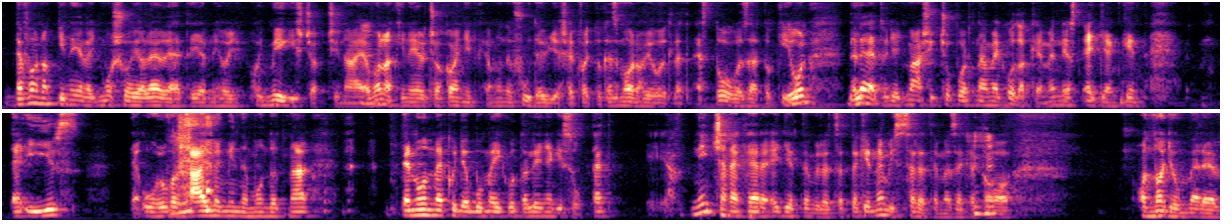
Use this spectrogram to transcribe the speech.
De van, akinél egy mosolyjal el lehet érni, hogy, hogy mégiscsak csinálja. Mm. Van, akinél csak annyit kell mondani, fú, de ügyesek vagytok, ez marha jó ötlet, ezt dolgozzátok ki jól, de lehet, hogy egy másik csoportnál meg oda kell menni, ezt egyenként te írsz, te olvas, állj meg minden mondatnál, te mondd meg, hogy abból melyik volt a lényegi szó. Tehát nincsenek erre egyértelmű receptek, én nem is szeretem ezeket uh-huh. a a nagyon merev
